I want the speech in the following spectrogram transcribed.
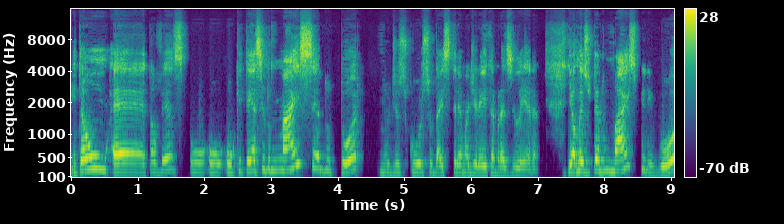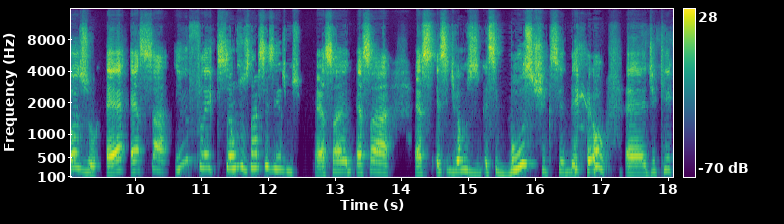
Então, é, talvez o, o, o que tenha sido mais sedutor no discurso da extrema-direita brasileira. E, ao mesmo tempo, mais perigoso é essa inflexão dos narcisismos. Essa, essa, esse, digamos, esse boost que se deu é, de que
